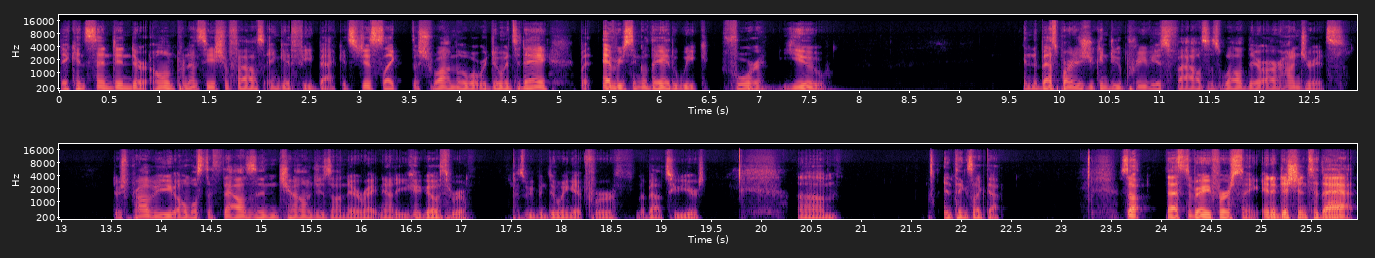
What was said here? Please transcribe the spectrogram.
They can send in their own pronunciation files and get feedback. It's just like the Schwa Mill, what we're doing today, but every single day of the week for you. And the best part is you can do previous files as well. There are hundreds. There's probably almost a thousand challenges on there right now that you could go through because we've been doing it for about two years. Um, and things like that. So that's the very first thing. In addition to that,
